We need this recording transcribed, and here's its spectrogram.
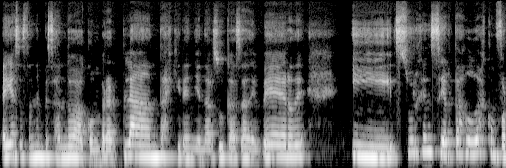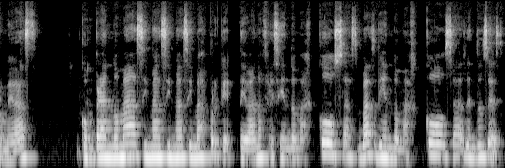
Ellas están empezando a comprar plantas, quieren llenar su casa de verde y surgen ciertas dudas conforme vas comprando más y más y más y más porque te van ofreciendo más cosas, vas viendo más cosas. Entonces,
